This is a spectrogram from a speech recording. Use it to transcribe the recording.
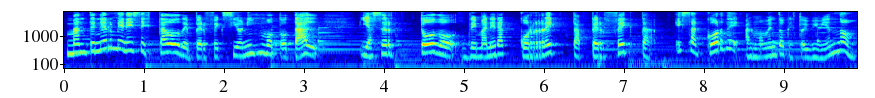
¿Mantenerme en ese estado de perfeccionismo total y hacer todo de manera correcta, perfecta, es acorde al momento que estoy viviendo?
